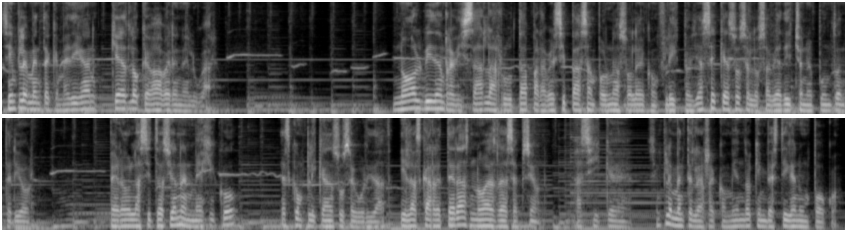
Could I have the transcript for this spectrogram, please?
simplemente que me digan qué es lo que va a haber en el lugar. No olviden revisar la ruta para ver si pasan por una zona de conflicto. Ya sé que eso se los había dicho en el punto anterior, pero la situación en México es complicada en su seguridad y las carreteras no es la excepción. Así que simplemente les recomiendo que investiguen un poco.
